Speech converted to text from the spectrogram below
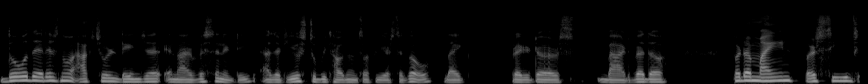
Though there is no actual danger in our vicinity, as it used to be thousands of years ago, like predators, bad weather, but our mind perceives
